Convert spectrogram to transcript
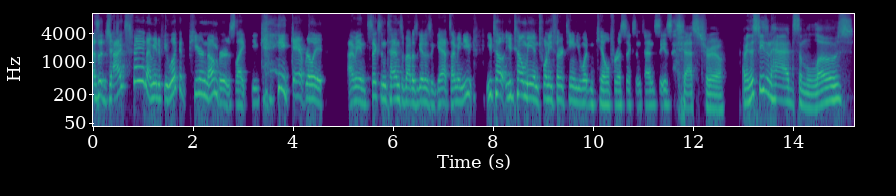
as a jags fan i mean if you look at pure numbers like you can't, you can't really i mean 6 and ten's about as good as it gets i mean you you tell you tell me in 2013 you wouldn't kill for a 6 and 10 season That's true. I mean, this season had some lows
